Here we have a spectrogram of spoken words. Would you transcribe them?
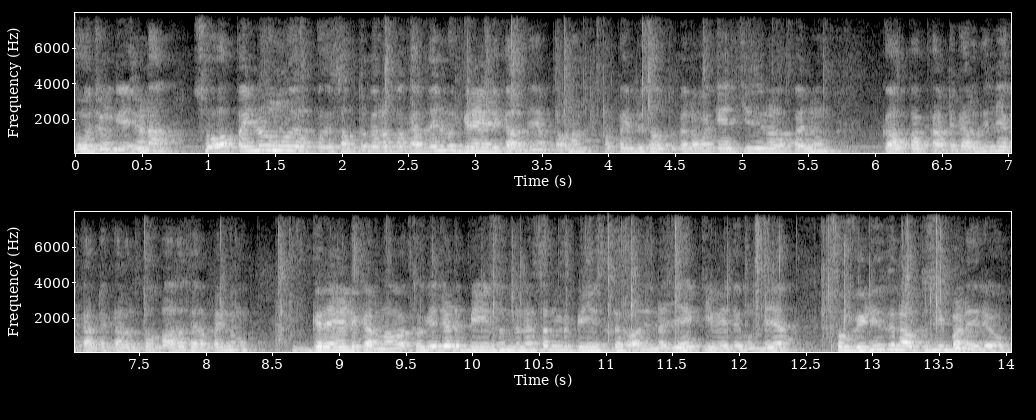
ਹੋ ਜਾਓਗੇ, ਹਨਾ? ਸੋ ਆਪਾਂ ਇਹਨਾਂ ਨੂੰ ਹੁਣ ਆਪਾਂ ਸਭ ਤੋਂ ਪਹਿਲਾਂ ਆਪਾਂ ਕਰਦੇ ਹਾਂ, ਇਹਨੂੰ ਗ੍ਰੈਂਡ ਕਰਦੇ ਹਾਂ ਆਪਾਂ, ਹਨਾ? ਆਪਾਂ ਇਹਨੂੰ ਸਭ ਤੋਂ ਪਹਿਲਾਂ ਆਪਾਂ ਕੈਂਚੀ ਦੇ ਨਾਲ ਆਪਾਂ ਇਹਨੂੰ ਆਪਾਂ ਕੱਟ ਕਰ ਦਿੰਦੇ ਆ ਕੱਟ ਕਰਨ ਤੋਂ ਬਾਅਦ ਫਿਰ ਆਪਾਂ ਇਹਨੂੰ ਗ੍ਰੈਂਡ ਕਰਨਾ ਵਾ। ਕਿਉਂਕਿ ਜਿਹੜੇ ਬੀਨਸ ਹੁੰਦੇ ਨੇ, ਤੁਹਾਨੂੰ ਮੈਂ ਬੀਨਸ ਦਿਖਾ ਦਿੰਦਾ ਜੇ, ਇਹ ਕਿਵੇਂ ਦੇ ਹੁੰਦੇ ਆ। ਸੋ ਵੀਡੀਓ ਦੇ ਨਾਲ ਤੁਸੀਂ ਬਣੇ ਰਹੋ।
